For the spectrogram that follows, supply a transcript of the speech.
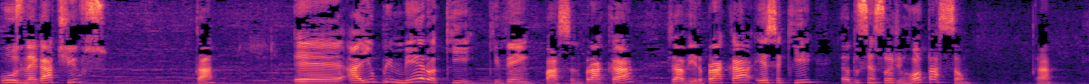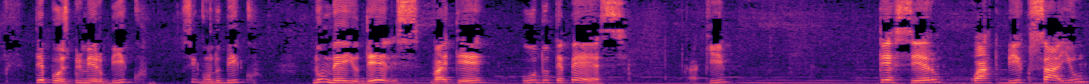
Os negativos, tá? É, aí o primeiro aqui que vem passando para cá, já vira para cá. Esse aqui é do sensor de rotação, tá? Depois, primeiro bico, segundo bico. No meio deles vai ter o do TPS. Aqui. Terceiro, quarto bico saiu,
